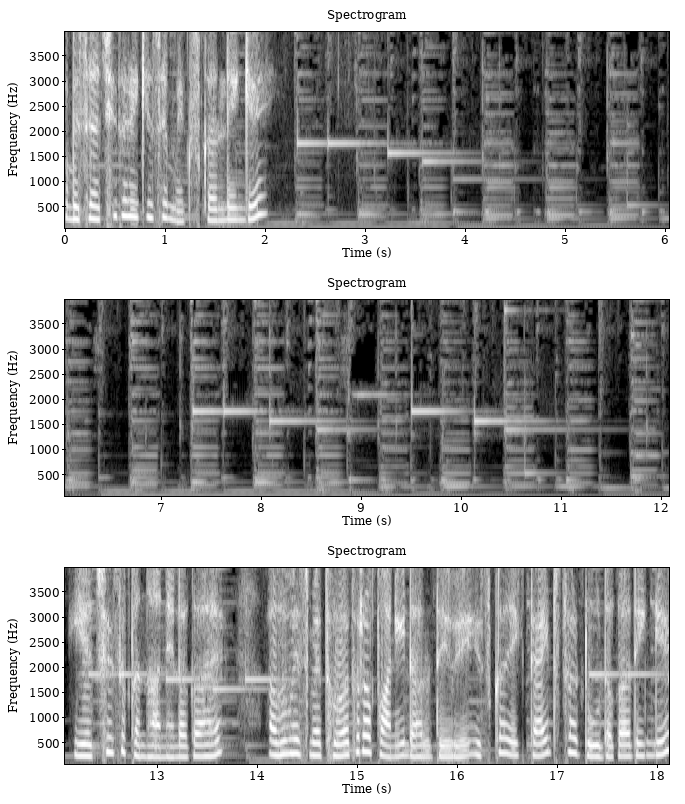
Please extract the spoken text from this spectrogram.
अब इसे अच्छी तरीके से मिक्स कर लेंगे। ये अच्छे से बंधाने लगा है। अब हम इसमें थोड़ा थोड़ा पानी डालते हुए इसका एक टाइट सा डो लगा देंगे।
